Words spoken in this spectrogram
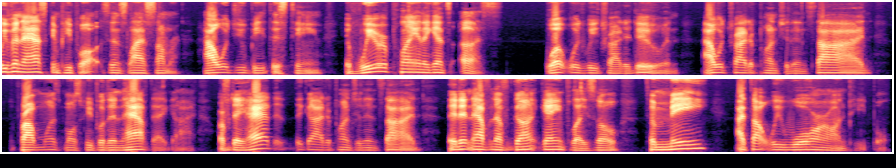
we've been asking people since last summer, how would you beat this team if we were playing against us? What would we try to do? And I would try to punch it inside. The problem was most people didn't have that guy, or if they had the, guy to punch it inside, they didn't have enough gun, gameplay. So to me, I thought we wore on people.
